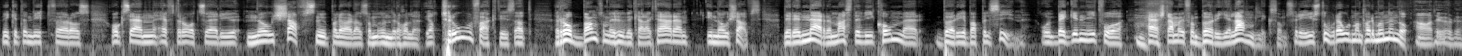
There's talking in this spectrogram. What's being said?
Vilket är nytt för oss. Och sen efteråt så är det ju No Tjafs nu på lördag som underhåller. Jag tror faktiskt att Robban som är huvudkaraktären i No Tjafs. Det är det närmaste vi kommer Börje Bappelsin. Och bägge ni två mm. härstammar ju från Börjeland liksom. Så det är ju stora ord man tar i munnen då. Ja, det gör du.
